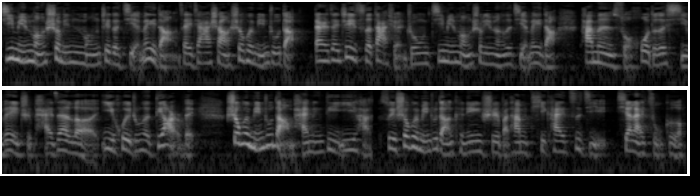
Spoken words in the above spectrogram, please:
基民盟、社民盟这个姐妹党，再加上社会民主党。但是在这次的大选中，基民盟、社民盟的姐妹党，他们所获得的席位只排在了议会中的第二位，社会民主党排名第一哈。所以社会民主党肯定是把他们踢开，自己先来组阁，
